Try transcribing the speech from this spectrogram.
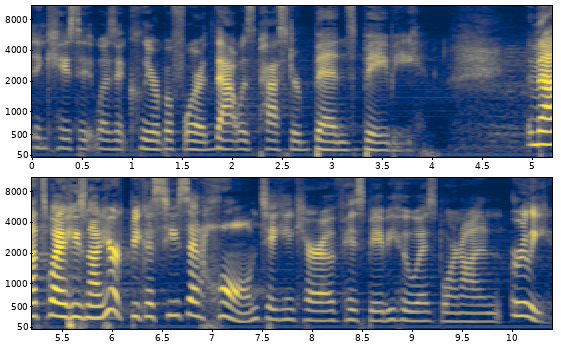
in case it wasn't clear before, that was Pastor Ben's baby. And that's why he's not here because he's at home taking care of his baby who was born on early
